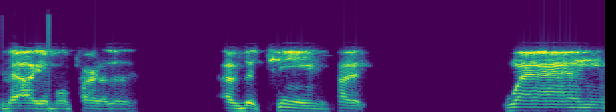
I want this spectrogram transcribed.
invaluable part of the of the team. But when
